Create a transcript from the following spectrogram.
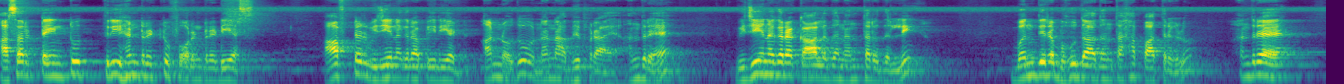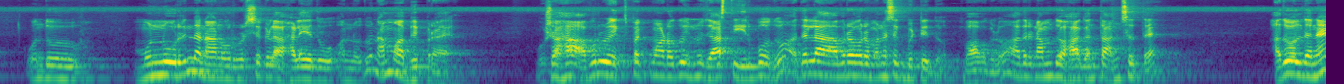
ascertain to three hundred to four hundred years after Vijayanagara period ಅನ್ನೋದು ನನ್ನ ಅಭಿಪ್ರಾಯ. ಅಂದರೆ ವಿಜಯನಗರ ಕಾಲದ ನಂತರದಲ್ಲಿ ಬಂದಿರಬಹುದಾದಂತಹ ಪಾತ್ರೆಗಳು. ಅಂದರೆ ಒಂದು ಮುನ್ನೂರರಿಂದ ನಾನ್ನೂರು ವರ್ಷಗಳ ಹಳೆಯದು ಅನ್ನೋದು ನಮ್ಮ ಅಭಿಪ್ರಾಯ. ಬಹುಶಃ ಅವರು ಎಕ್ಸ್ಪೆಕ್ಟ್ ಮಾಡೋದು ಇನ್ನೂ ಜಾಸ್ತಿ ಇರ್ಬೋದು. ಅದೆಲ್ಲ ಅವರವರ ಮನಸ್ಸಿಗೆ ಬಿಟ್ಟಿದ್ದು ಭಾವಗಳು. ಆದರೆ ನಮ್ಮದು ಹಾಗಂತ ಅನಿಸುತ್ತೆ. ಅದು ಅಲ್ಲದೆ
